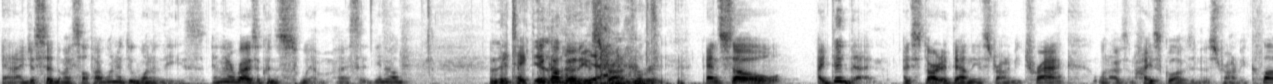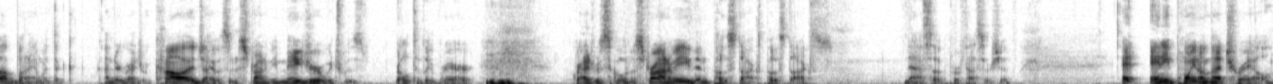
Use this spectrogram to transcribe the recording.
And I just said to myself, I want to do one of these. And then I realized I couldn't swim. And I said, you know, I'm gonna I take the think I'll go one. the Yeah. astronomy route. And so I did that. I started down the astronomy track. When I was in high school, I was in an astronomy club. When I went to undergraduate college, I was an astronomy major, which was relatively rare. Mhm. Graduate school in astronomy, then postdocs, postdocs, NASA professorship. At any point on that trail,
